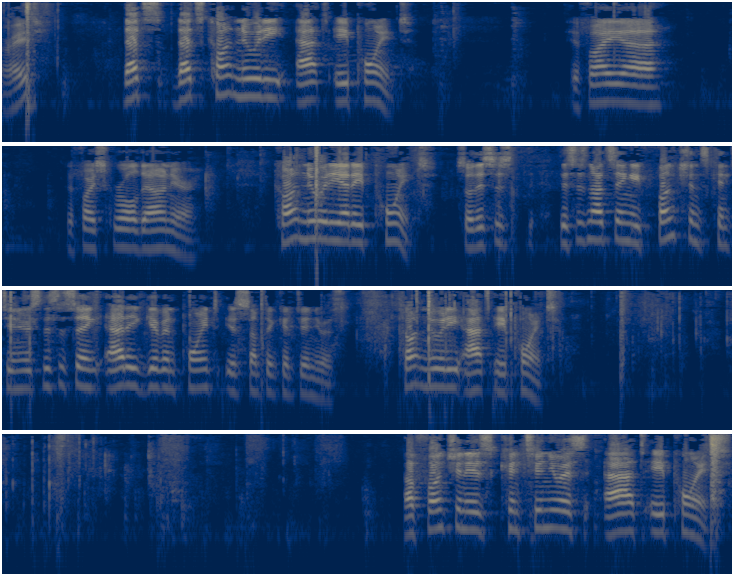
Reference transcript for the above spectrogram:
All right? That's that's continuity at a point. If I uh, if I scroll down here, continuity at a point. So this is this is not saying a function's continuous. This is saying at a given point is something continuous. Continuity at a point. A function is continuous at a point.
